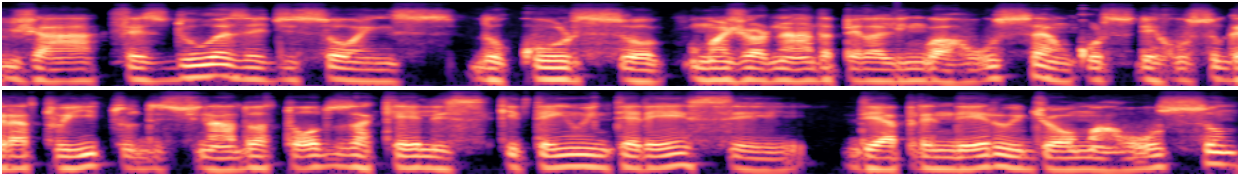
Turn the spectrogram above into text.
já fez duas edições do curso Uma Jornada pela Língua Russa, é um curso de russo gratuito destinado a todos aqueles que têm o interesse de aprender o idioma russo.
